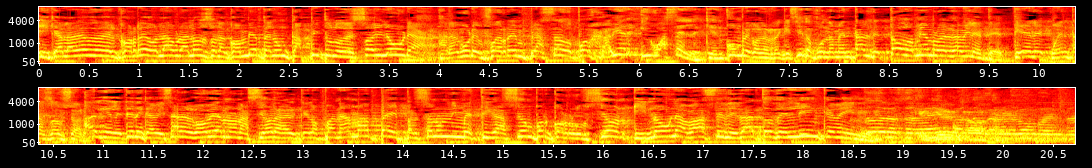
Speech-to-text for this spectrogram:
y que a la deuda del correo Laura Alonso la convierta en un capítulo de Soy Lura. Aranguren fue reemplazado por Javier Iguacel, quien cumple con el requisito fundamental de todo miembro del gabinete. Tiene cuentas offshore. Alguien le tiene que avisar al gobierno nacional que los Panama Papers son una investigación por corrupción y no una base de datos de LinkedIn. Todos los organismos tocan el bombo dentro.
